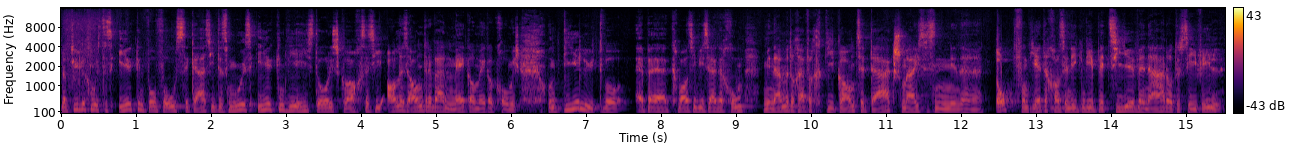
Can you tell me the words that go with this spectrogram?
Natürlich muss das irgendwo von außen gegeben sein. Das muss irgendwie historisch gewachsen sein. Alles andere wäre mega, mega komisch. Und die Leute, die eben quasi wie sagen, komm, wir nehmen doch einfach die ganzen Tage, schmeißen sie in einen Topf und jeder kann sie irgendwie beziehen, wenn er oder sie will.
